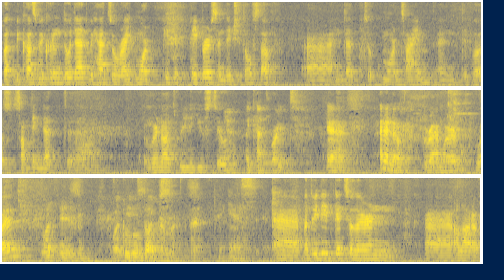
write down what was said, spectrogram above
But because we couldn't do that, we had to write more papers and digital stuff, uh, and that took more time. And it was something that uh, we're not really used to. Yeah, I can't write. Yeah, I don't know grammar. What? What is What Google is Docs. Grammar? Yes, uh, but we did get to learn uh, a lot of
